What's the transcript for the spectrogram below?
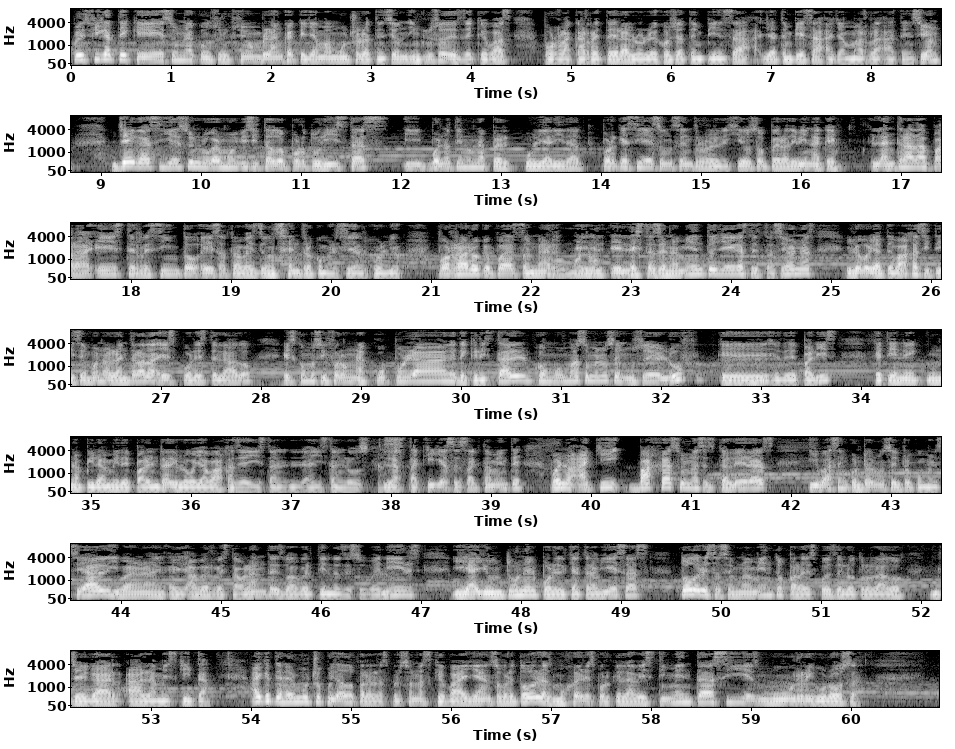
Pues fíjate que es una construcción blanca que llama mucho la atención, incluso desde que vas por la carretera a lo lejos ya te empieza, ya te empieza a llamar la atención. Llegas y es un lugar muy visitado por turistas y bueno, tiene una peculiaridad porque sí es un centro religioso, pero adivina qué, la entrada para este recinto es a través de un centro comercial, Julio. Por raro que pueda sonar, el, estacionamiento llegas, te estacionas y luego ya te bajas y te dicen, bueno, la entrada es por este lado. Es como si fuera una cúpula de cristal, como más o menos el Museo del Louvre que, de París, que tiene una pirámide para entrar y luego ya bajas y ahí están, ahí están los, las taquillas exactamente. Bueno, aquí bajas unas escaleras y vas a encontrar un centro comercial y van a, eh, haber restaurantes, va a haber tiendas de souvenirs y hay un túnel por el que atraviesas todo el estacionamiento para después del otro lado llegar a la mezquita. Hay que tener mucho cuidado para las personas que vayan, sobre todo las mujeres porque la vestimenta sí es muy rigurosa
